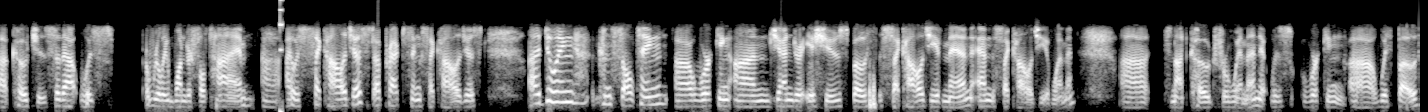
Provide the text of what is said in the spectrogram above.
uh, coaches. So that was a really wonderful time. Uh, I was a psychologist, a practicing psychologist, uh, doing consulting, uh, working on gender issues, both the psychology of men and the psychology of women. Uh, it's not code for women, it was working uh, with both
